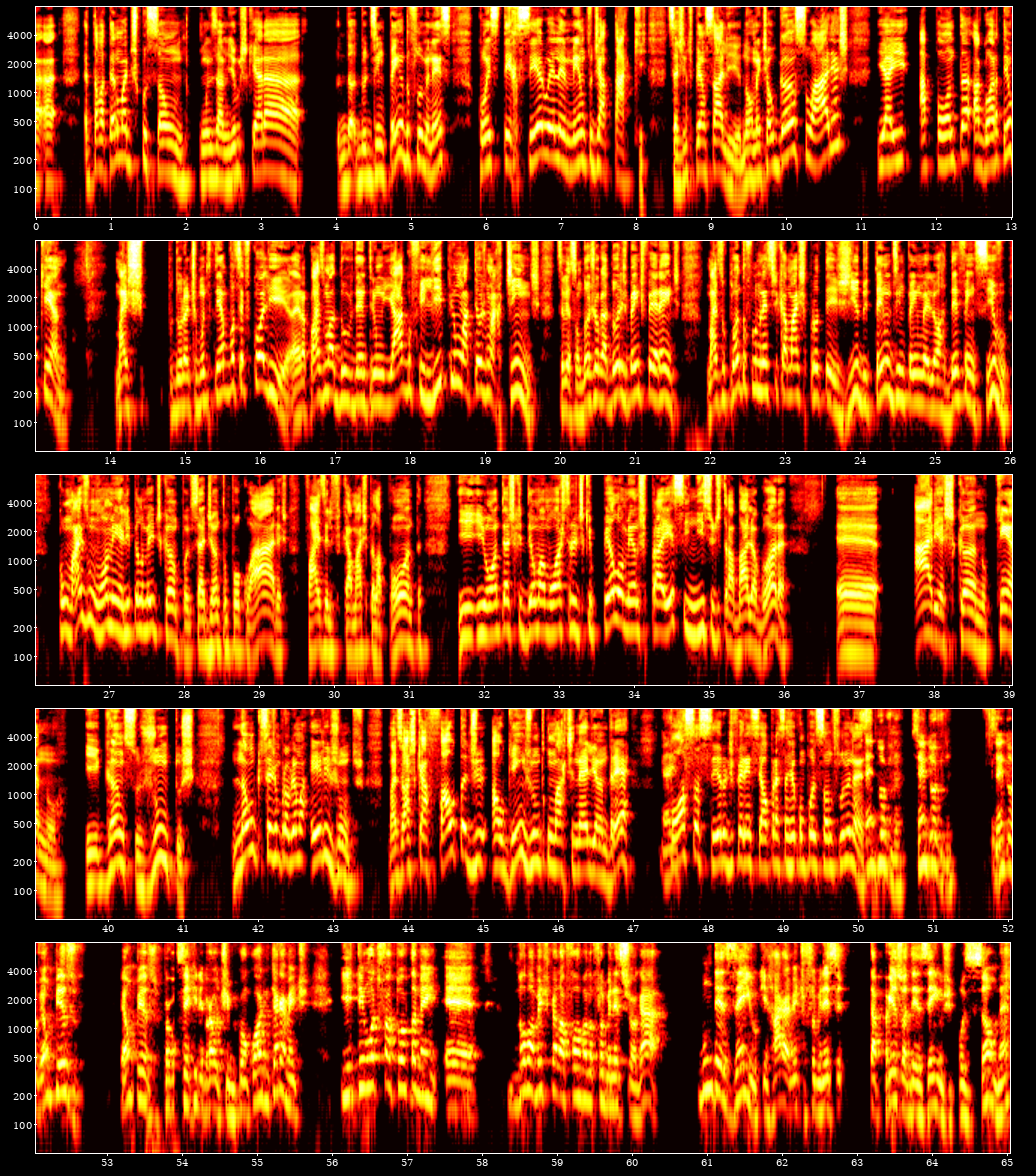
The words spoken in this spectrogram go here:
Eu tava tendo uma discussão com os amigos que era do, do, desempenho do Fluminense com esse terceiro elemento de ataque. Se a gente pensar ali, normalmente é o Ganso, Arias, e aí a ponta agora tem o Keno. Mas durante muito tempo você ficou ali. Era quase uma dúvida entre um Iago Felipe e um Matheus Martins. Você vê, são dois jogadores bem diferentes. Mas o quanto o Fluminense fica mais protegido e tem um desempenho melhor defensivo, com mais um homem ali pelo meio de campo. Você adianta um pouco áreas, faz ele ficar mais pela ponta. E, e ontem acho que deu uma mostra de que, pelo menos para esse início de trabalho agora, é, Arias, Cano, Keno e Ganso juntos não que seja um problema eles juntos, mas eu acho que a falta de alguém junto com Martinelli e André é possa ser o diferencial para essa recomposição do Fluminense. Sem dúvida, sem dúvida. Sem dúvida. É um peso. É um peso para você equilibrar o time, concordo inteiramente. E tem um outro fator também. É, normalmente, pela forma do Fluminense jogar, num desenho que raramente o Fluminense está preso a desenhos de posição, né?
